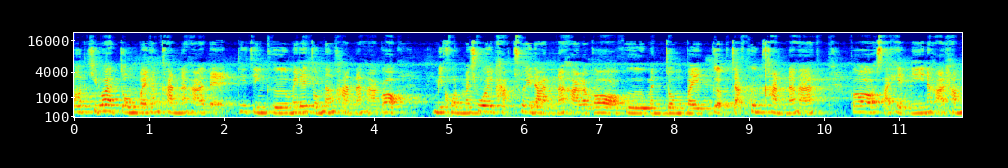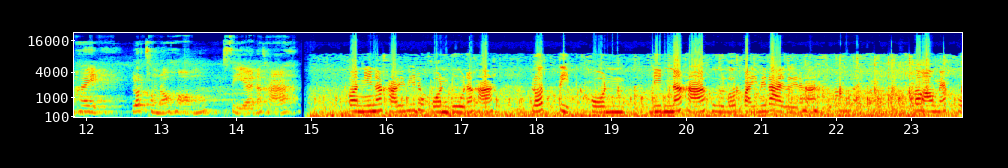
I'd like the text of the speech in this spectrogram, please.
รถคิดว่าจมไปทั้งคันนะคะ แต่ที่จริงคือไม่ได้จมทั้งคันนะคะ ก็มีคนมาช่วยผลักช่วยดันนะคะ แล้วก็คือมันจมไปเกือบจะครึ่งคันนะคะ ก็สาเหตุนี้นะคะทำให้รถของน้องหอมเสียนะคะ อนนี้นะคะพี่ๆทุกคนดูนะคะ รถติดโคนดินนะคะ คือรถไปไม่ได้เลยนะคะ ต้องเอาแมคโคร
